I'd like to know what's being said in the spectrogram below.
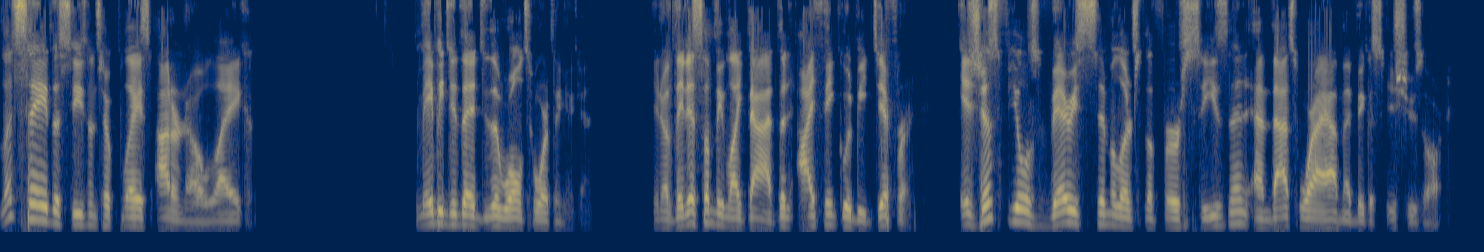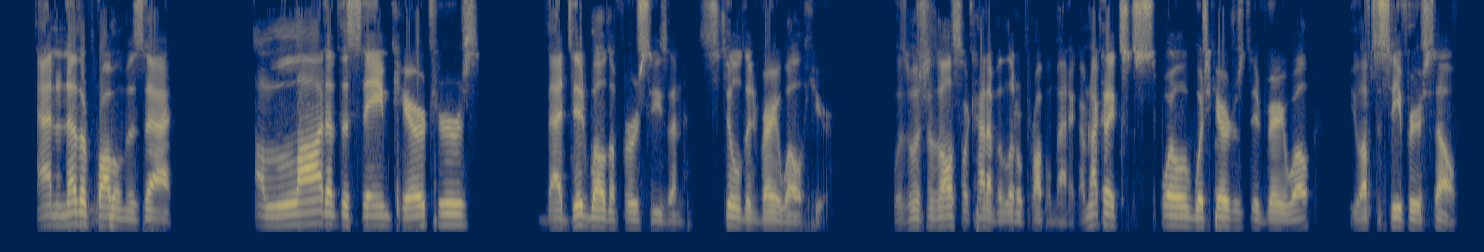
let's say the season took place. I don't know, like maybe did they do the world tour thing again? You know, if they did something like that, then I think would be different. It just feels very similar to the first season, and that's where I have my biggest issues are. And another problem is that a lot of the same characters that did well the first season still did very well here, which is also kind of a little problematic. I'm not going to spoil which characters did very well. You'll have to see for yourself.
